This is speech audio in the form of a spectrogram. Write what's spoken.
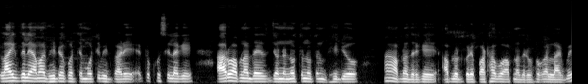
লাইক দিলে আমার ভিডিও করতে মোটিভেট বাড়ে, একটু খুশি লাগে। আরও আপনাদের জন্য নতুন নতুন ভিডিও হ্যাঁ আপনাদেরকে আপলোড করে পাঠাবো, আপনাদের উপকার লাগবে।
